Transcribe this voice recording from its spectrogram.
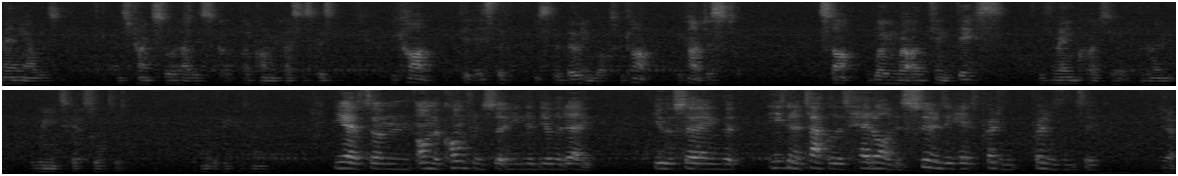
many hours into trying to sort out this co- economy crisis, because we can't, it- it's the, it's the building blocks. We can't, we can't just start worrying about other things. This is the main criteria at the moment that we need to get sorted, and it will be his main. Yes, um, on the conference that he did the other day, he was saying that he's going to tackle this head on as soon as he hits presidency. Yeah.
